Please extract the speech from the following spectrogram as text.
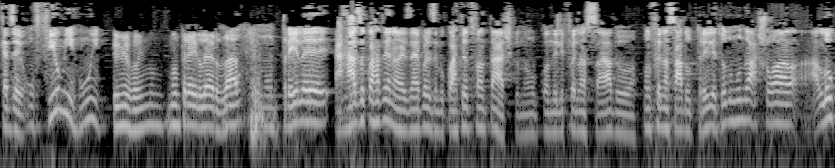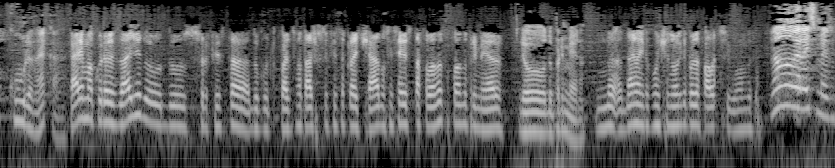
Quer dizer, um filme ruim Filme ruim num, num trailer, exato. num, num trailer arrasa quarteirões, né? Por exemplo, o Quarteto Fantástico, no- quando ele foi lançado, quando foi lançado o trailer, todo mundo achou a, a loucura, né, cara? Cara, e uma curiosidade do, do surfista, do Quarto Fantástico Surfista Prateado, não sei se é isso que tá falando, falando do primeiro? Do, do primeiro. Não, não, então continua que depois eu falo do segundo. Não, não, era isso mesmo.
